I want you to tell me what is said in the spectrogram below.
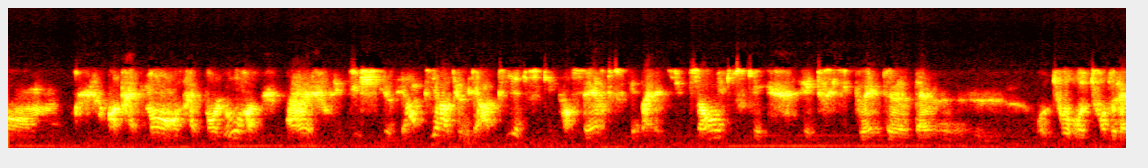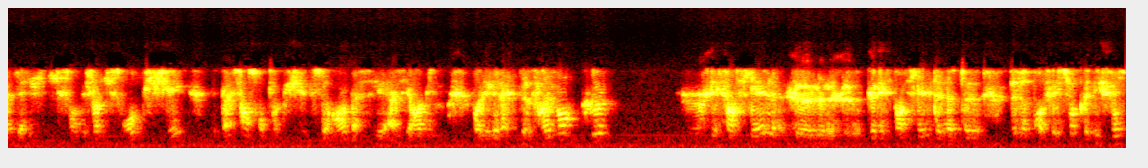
en, en traitement, en traitement Hein, je vous l'ai dit, chimiothérapie, radiothérapie, tout ce qui est cancer, tout ce qui est maladie du sang, tout ce qui est, et tout ce qui peut être euh, ben, euh, autour, autour de la dialyse, qui sont des gens qui sont obligés, les patients sont obligés de se rendre à ces, rendez-vous. Voilà, il reste vraiment que l'essentiel, le, le- le- que l'essentiel de notre, de notre profession, que des choses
